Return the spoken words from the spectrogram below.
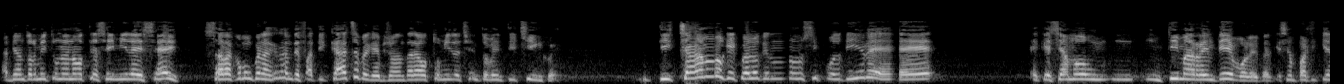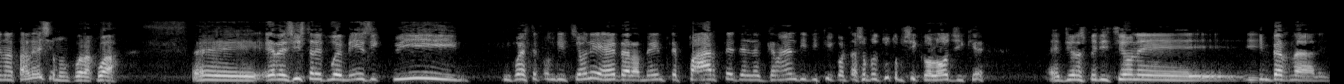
abbiamo dormito una notte a 6.600, sarà comunque una grande faticaccia perché bisogna andare a 8.125. Diciamo che quello che non si può dire è, è che siamo un, un, team arrendevole perché siamo partiti a Natale e siamo ancora qua eh, e resistere due mesi qui in queste condizioni è veramente parte delle grandi difficoltà, soprattutto psicologiche, eh, di una spedizione invernale.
